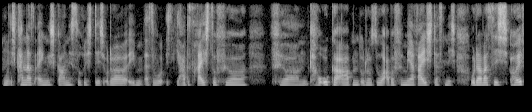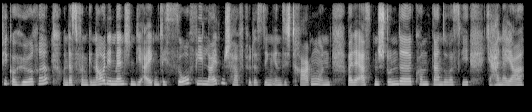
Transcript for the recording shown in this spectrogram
ich kann das eigentlich gar nicht so richtig oder eben, also ja, das reicht so für für einen Karaoke-Abend oder so, aber für mehr reicht das nicht. Oder was ich häufiger höre und das von genau den Menschen, die eigentlich so viel Leidenschaft für das Ding in sich tragen und bei der ersten Stunde kommt dann sowas wie, ja, naja,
